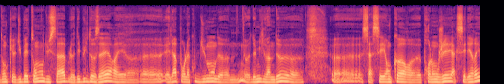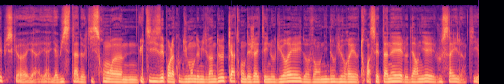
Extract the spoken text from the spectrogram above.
donc du béton, du sable, des bulldozers et euh, là, pour la Coupe du Monde 2022, euh, euh, ça s'est encore prolongé, accéléré, puisqu'il y, a, il y a huit stades qui seront utilisés pour la Coupe du Monde 2022. Quatre ont déjà été inaugurés. Ils doivent en inaugurer trois cette année. Le dernier, Lusail, qui,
